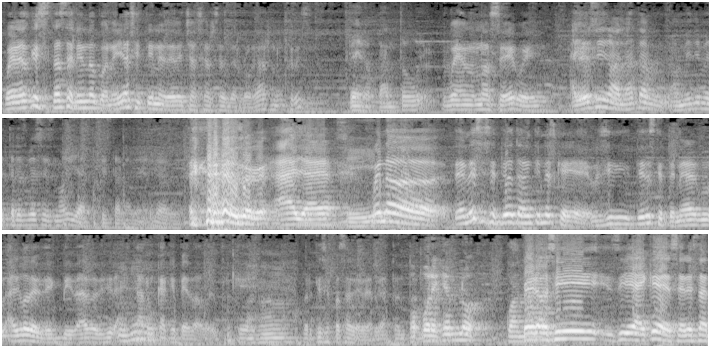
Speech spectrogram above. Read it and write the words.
Bueno, es que si estás saliendo con ella, sí tiene derecho a hacerse de rogar, ¿no crees? Pero tanto, güey. Bueno, no sé, güey. A yo sí, la neta, a mí dime tres veces no y ya a la verga, güey. ah, ya, ya. Sí. Bueno, en ese sentido también tienes que, pues sí, tienes que tener algo, algo de dignidad, de decir, ay, está nunca qué pedo, güey, ¿por qué, Ajá. por qué se pasa de verga tanto? O por ejemplo, cuando. Pero sí, sí, hay que hacer esta,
